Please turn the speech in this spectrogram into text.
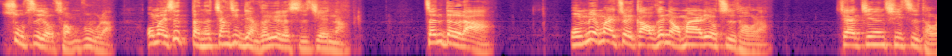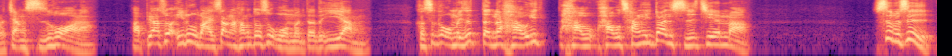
数字有重复啦。我们也是等了将近两个月的时间呐，真的啦，我没有卖最高，我跟你讲，我卖了六字头了，现在今天七字头了，讲实话啦，好，不要说一路买上，好像都是我们的的一样。可是我们也是等了好一好好长一段时间嘛，是不是？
